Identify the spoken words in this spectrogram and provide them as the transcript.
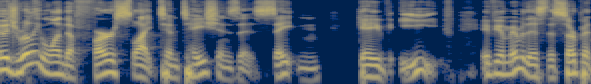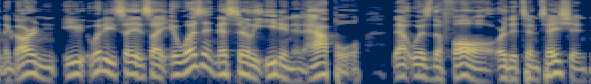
It was really one of the first like temptations that Satan gave Eve. If you remember this, the serpent in the garden, what did he say? It's like it wasn't necessarily eating an apple that was the fall or the temptation.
